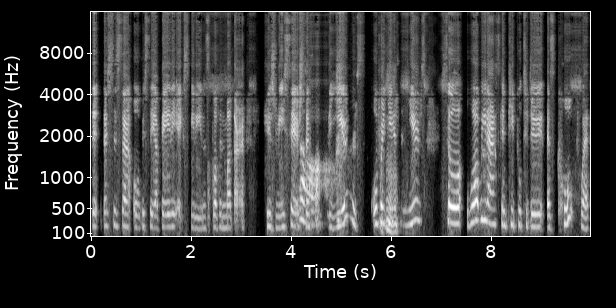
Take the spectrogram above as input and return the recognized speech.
th- this is a, obviously a very experienced, loving mother who's researched Aww. this for years, over years and years. So what we're asking people to do is cope with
